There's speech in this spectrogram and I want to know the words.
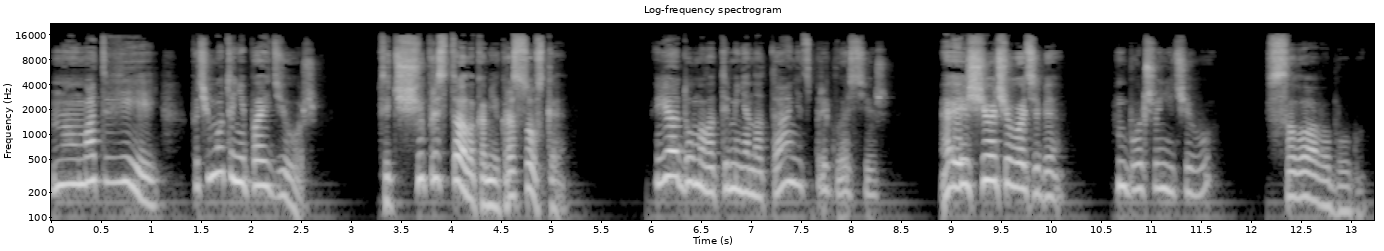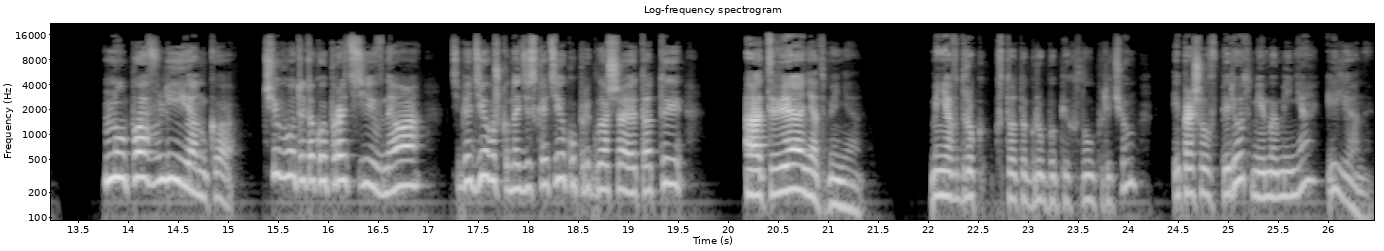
«Ну, Матвей, почему ты не пойдешь?» «Ты че пристала ко мне, Красовская?» «Я думала, ты меня на танец пригласишь». «А еще чего тебе?» «Больше ничего». «Слава богу». «Ну, Павленко, чего ты такой противный, а? Тебя девушка на дискотеку приглашает, а ты...» «Отвянь от меня!» Меня вдруг кто-то грубо пихнул плечом, и прошел вперед мимо меня и Яны.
